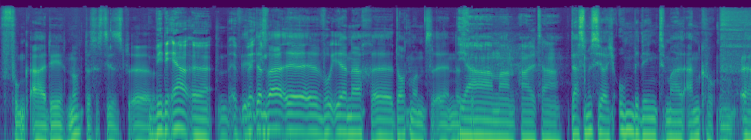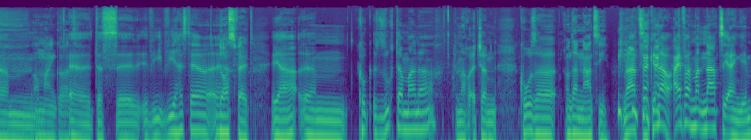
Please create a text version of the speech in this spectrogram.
Funk ARD, ne? Das ist dieses. Äh, WDR. Äh, das war, äh, wo ihr nach äh, Dortmund äh, in das. Ja, Mann, Alter. Das müsst ihr euch unbedingt mal angucken. Ähm, oh mein Gott. Äh, das, äh, wie, wie heißt der? Äh, Dorsfeld. Ja, ähm, guck, such da mal nach. Nach Ötchan Kosa. Und dann Nazi. Nazi, genau. Einfach mal Nazi eingeben.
